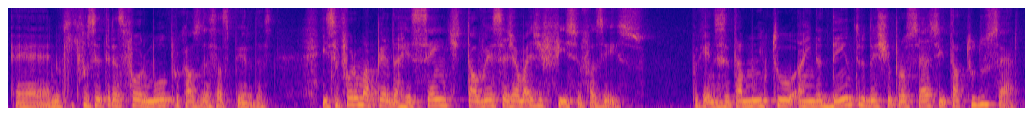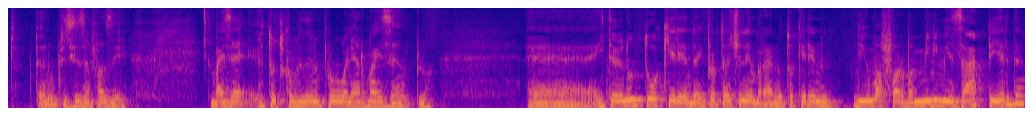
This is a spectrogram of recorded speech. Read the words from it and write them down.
é, no que, que você transformou por causa dessas perdas. E se for uma perda recente, talvez seja mais difícil fazer isso, porque ainda você está muito ainda dentro deste processo e está tudo certo, então não precisa fazer. Mas é, eu estou te convidando para um olhar mais amplo. É, então eu não estou querendo, é importante lembrar, eu não estou querendo de nenhuma forma minimizar a perda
